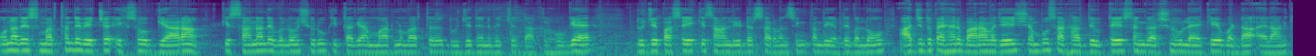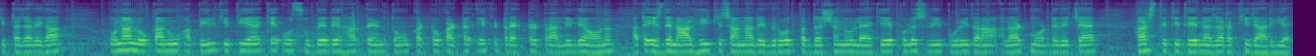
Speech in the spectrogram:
ਉਹਨਾਂ ਦੇ ਸਮਰਥਨ ਦੇ ਵਿੱਚ 111 ਕਿਸਾਨਾਂ ਦੇ ਵੱਲੋਂ ਸ਼ੁਰੂ ਕੀਤਾ ਗਿਆ ਮਰਨ ਵਰਤ ਦੂਜੇ ਦਿਨ ਵਿੱਚ ਦਾਖਲ ਹੋ ਗਿਆ ਹੈ। ਦੂਜੇ ਪਾਸੇ ਕਿਸਾਨ ਲੀਡਰ ਸਰਵਨ ਸਿੰਘ ਪੰਧੇਰ ਦੇ ਵੱਲੋਂ ਅੱਜ ਦੁਪਹਿਰ 12 ਵਜੇ ਸ਼ੰਭੂ ਸਰਹੱਦ ਦੇ ਉੱਤੇ ਸੰਘਰਸ਼ ਨੂੰ ਲੈ ਕੇ ਵੱਡਾ ਐਲਾਨ ਕੀਤਾ ਜਾਵੇਗਾ। ਉਹਨਾਂ ਲੋਕਾਂ ਨੂੰ ਅਪੀਲ ਕੀਤੀ ਹੈ ਕਿ ਉਹ ਸੂਬੇ ਦੇ ਹਰ ਪਿੰਡ ਤੋਂ ਘੱਟੋ-ਘੱਟ ਇੱਕ ਟਰੈਕਟਰ ਟਰਾਲੀ ਲਿਆਉਣ ਅਤੇ ਇਸ ਦੇ ਨਾਲ ਹੀ ਕਿਸਾਨਾਂ ਦੇ ਵਿਰੋਧ ਪ੍ਰਦਰਸ਼ਨ ਨੂੰ ਲੈ ਕੇ ਪੁਲਿਸ ਵੀ ਪੂਰੀ ਤਰ੍ਹਾਂ ਅਲਰਟ ਮੋਡ ਦੇ ਵਿੱਚ ਹੈ। ਹਰ ਸਥਿਤੀ ਤੇ ਨਜ਼ਰ ਰੱਖੀ ਜਾ ਰਹੀ ਹੈ।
